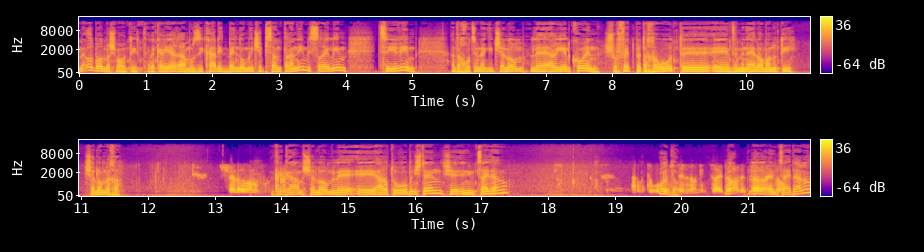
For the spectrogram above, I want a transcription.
מאוד מאוד משמעותית על הקריירה המוזיקלית בינלאומית של פסנתרנים ישראלים צעירים. אנחנו רוצים להגיד שלום לאריאל כהן, שופט בתחרות ומנהל האומנותי. שלום לך. שלום. וגם שלום לארתור רובינשטיין שנמצא איתנו. רובינשטיין לא נמצא איתנו לא, לצערנו. לא, לא, נמצא איתנו?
